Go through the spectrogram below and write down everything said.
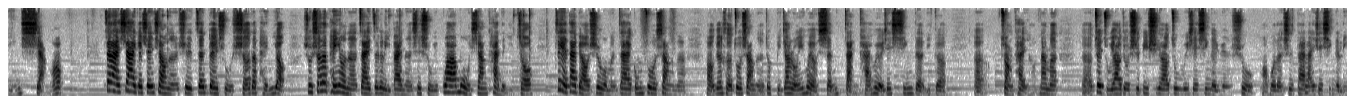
影响哦。再来下一个生肖呢，是针对属蛇的朋友。属蛇的朋友呢，在这个礼拜呢，是属于刮目相看的一周。这也代表是我们在工作上呢，好跟合作上呢，就比较容易会有神展开，会有一些新的一个呃状态哈。那么呃，最主要就是必须要注入一些新的元素啊，或者是带来一些新的灵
